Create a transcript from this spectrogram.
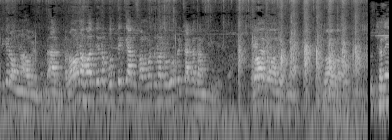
থেকে রওনা হবেন। আর রওনা হওয়ার জন্য প্রত্যেককে আমি সম্বর্ধনা দেবো ওই চাকলা ধাম থেকে। লোকনাথ বাবা অনুষ্ঠানে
